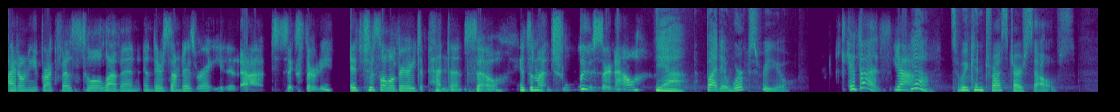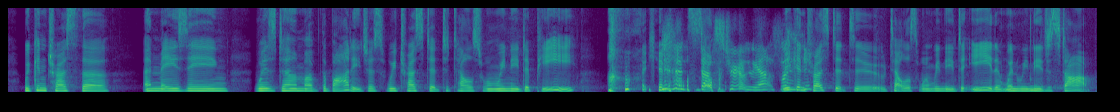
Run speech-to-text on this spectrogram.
I don't eat breakfast till 11 and there's some days where I eat it at 6:30. It's just all very dependent. So, it's a much looser now. Yeah, but it works for you. It does. Yeah. Yeah. So we can trust ourselves. We can trust the amazing wisdom of the body. Just we trust it to tell us when we need to pee. you know, That's true. Yes. we can trust it to tell us when we need to eat and when we need to stop.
